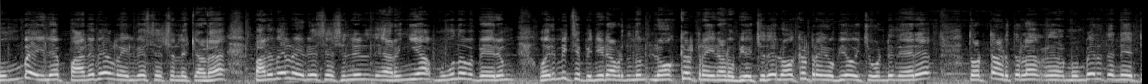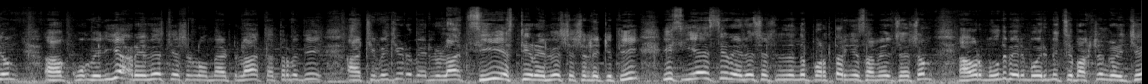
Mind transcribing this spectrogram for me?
മുംബൈയിലെ പനവേൽ റെയിൽവേ സ്റ്റേഷനിലേക്കാണ്. പനവേൽ റെയിൽവേ സ്റ്റേഷനിൽ ഇറങ്ങിയ മൂന്ന് പേരും ഒരുമിച്ച് പിന്നീട് അവിടെ നിന്നും ലോക്കൽ ട്രെയിനാണ് ഉപയോഗിച്ചത്. ലോക്കൽ ട്രെയിൻ ഉപയോഗിച്ചുകൊണ്ട് നേരെ തൊട്ടടുത്തുള്ള മുംബൈയിൽ തന്നെ ഏറ്റവും വലിയ റെയിൽവേ സ്റ്റേഷനിൽ ഒന്നായിട്ടുള്ള ഛത്രപതി ശിവജിയുടെ പേരിലുള്ള സി എസ് ടി റെയിൽവേ സ്റ്റേഷനിലേക്ക് എത്തി. ഈ സി എസ് ടി റെയിൽവേ സ്റ്റേഷനിൽ നിന്ന് പുറത്തിറങ്ങിയ സമയ ശേഷം അവർ മൂന്ന് പേരും ഒരുമിച്ച് ഭക്ഷണം കഴിച്ച്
